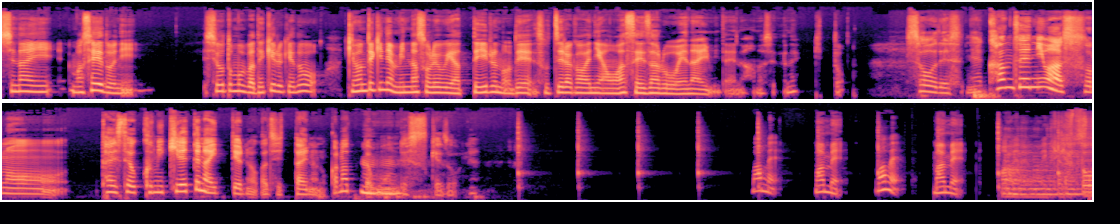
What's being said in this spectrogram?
しない、まあ、制度にしようと思えばできるけど基本的にはみんなそれをやっているのでそちら側に合わせざるを得ないみたいな話だよねきっと。そうですね。完全にはその体制を組み切れてないっていうのが実態なのかなって思うんですけどね。豆。豆。豆。豆。豆。の豆。キャスト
